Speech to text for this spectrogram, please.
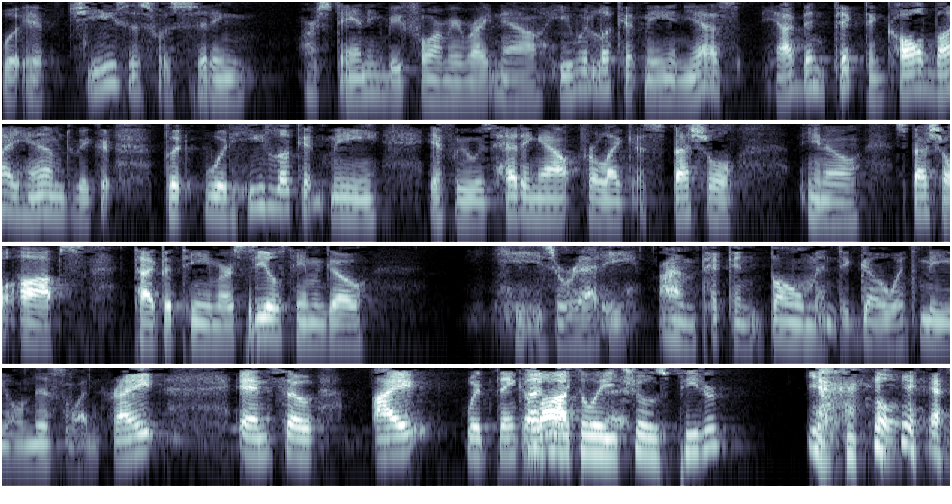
well, if Jesus was sitting or standing before me right now, he would look at me and yes, I've been picked and called by him to be, but would he look at me if we was heading out for like a special, you know, special ops type of team or SEALs team and go, he's ready. I'm picking Bowman to go with me on this one, right? And so I would think a I lot. like the way he chose Peter. Yeah, Oh. yeah,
